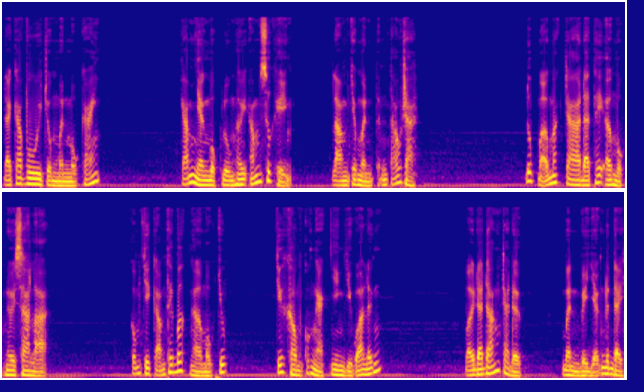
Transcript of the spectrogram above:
Đại ca vui trùng mình một cái, Cảm nhận một luồng hơi ấm xuất hiện, Làm cho mình tỉnh táo ra. Lúc mở mắt ra đã thấy ở một nơi xa lạ. Cũng chỉ cảm thấy bất ngờ một chút, Chứ không có ngạc nhiên gì quá lớn. Bởi đã đoán ra được, Mình bị dẫn đến đây.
